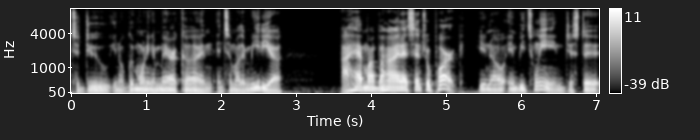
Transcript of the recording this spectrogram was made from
to do, you know, Good Morning America and, and some other media, I had my behind at Central Park, you know, in between just to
